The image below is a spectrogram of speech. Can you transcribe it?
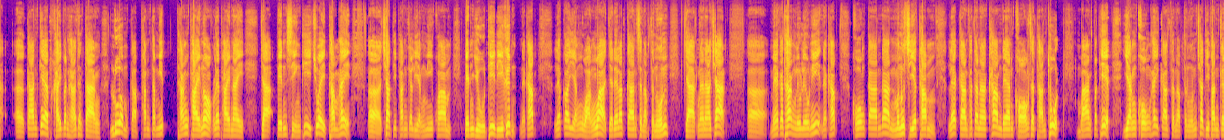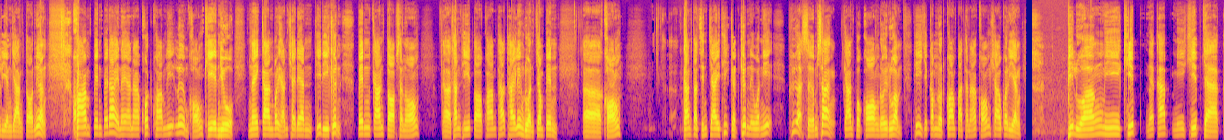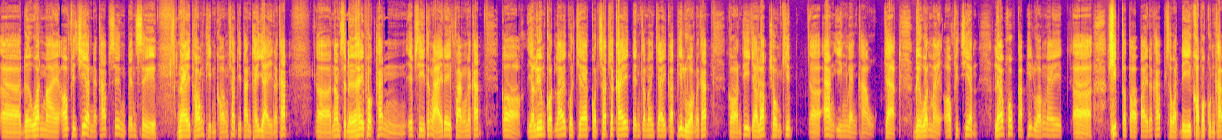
การแก้ไขปัญหาต่างๆ ร่วมกับพันธมิตรทั้งภายนอกและภายในจะเป็นสิ่งที่ช่วยทำให้ชาติพันธุ์กะเหรี่ยงมีความเป็นอยู่ที่ดีขึ้นนะครับ และก็ยังหวังว่าจะได้รับการสนับสนุนจากนานาชาติ แม้กระทั่งเร็วๆนี้นะครับ โครงการด้านมนุษยธรรม และการพัฒนาข้ามแดนของสถานทูตบางประเทศ ยังคงให้การสนับสนุนชาติพันธุ์กะเหรี่ยงอย่างต่อเนื่อง ความเป็นไปได้ในอนาคตความริเริ่มของ KNU ในการบริหารชายแดนที่ดีขึ้น เป็นการตอบสนองอทันทีต่อความท้าทายเร่งด่วนจำเป็นอของการตัดสินใจที่เกิดขึ้นในวันนี้ เพื่อเสริมสร้างการปกครองโดยรวม ที่จะกำหนดความปรารถนาของชาวกะเหรี่ยง พี่หลวงมีคลิปนะครับมีคลิปจากเอ่อ The One My Official นะครับซึ่งเป็นสื่อในท้องถิ่นของชาติพันธุ์ไทยใหญ่นะครับนำเสนอให้พวกท่าน FC ทั้งหลายได้ฟังนะครับ ก็อย่าลืมกดไลค์กดแชร์กด Subscribe เป็นกำลังใจกับพี่หลวงนะครับ ก่อนที่จะรับชมคลิปอ่ออ้างอิงแหล่งข่าว จาก The One My Official แล้วพบกับพี่หลวงในคลิปต่อๆไปนะครับ สวัสดีขอบพระคุณครับ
